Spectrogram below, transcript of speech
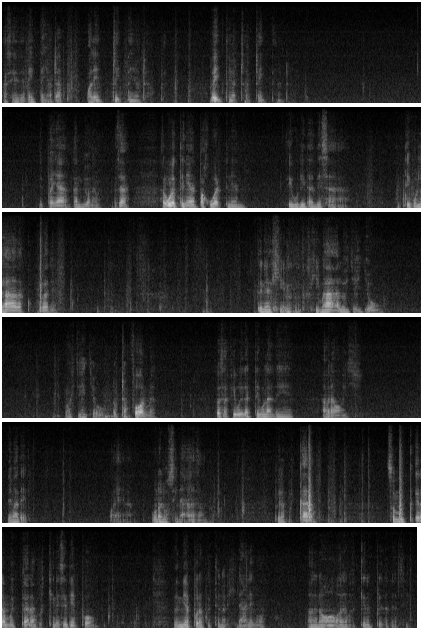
hace de 20 años atrás, 40, 30 años atrás, 20 años atrás, 30 años atrás. Después ya cambió la... O sea, algunos tenían, para jugar, tenían figuritas de esas articuladas, compadre. Tenían los He-Man, los J. Joe, los J. Joe, los Transformers, todas esas figuritas articuladas de Abramovich, de Mattel. Bueno, una alucinada, son. pero eran muy caras. Son muy, eran muy caras porque en ese tiempo vendían puras cuestiones originales, ¿no? Ahora no, ahora cualquier empresa te así.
